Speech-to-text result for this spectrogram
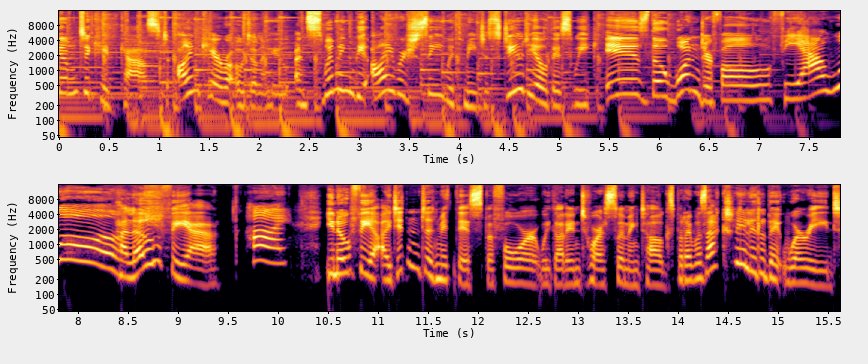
Welcome to KidCast. I'm Céire O'Donoghue, and swimming the Irish Sea with me to studio this week is the wonderful. Fia Wood. Hello, Fia. Hi. You know, Fia, I didn't admit this before we got into our swimming togs, but I was actually a little bit worried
